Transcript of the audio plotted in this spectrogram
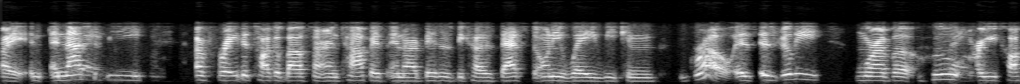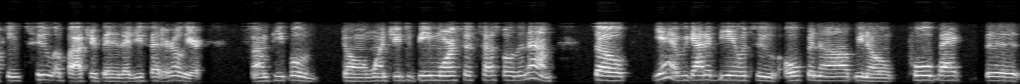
right? And and not right. to be afraid to talk about certain topics in our business because that's the only way we can grow. Is is really more of a who right. are you talking to about your business? As you said earlier, some people don't want you to be more successful than them. So yeah, we got to be able to open up, you know, pull back the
